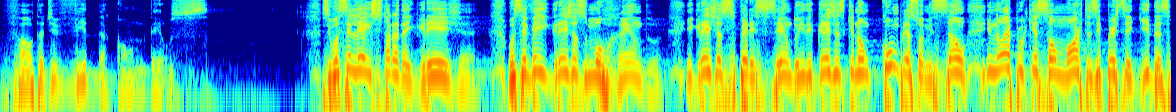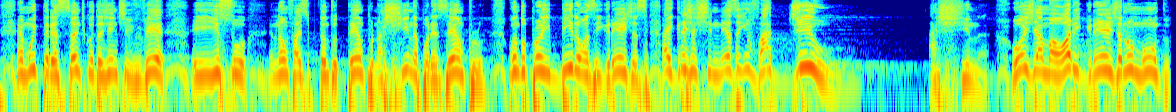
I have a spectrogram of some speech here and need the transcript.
falta de vida com Deus. Se você lê a história da igreja, você vê igrejas morrendo, igrejas perecendo, igrejas que não cumprem a sua missão, e não é porque são mortas e perseguidas. É muito interessante quando a gente vê, e isso não faz tanto tempo, na China, por exemplo, quando proibiram as igrejas, a igreja chinesa invadiu a China. Hoje é a maior igreja no mundo,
